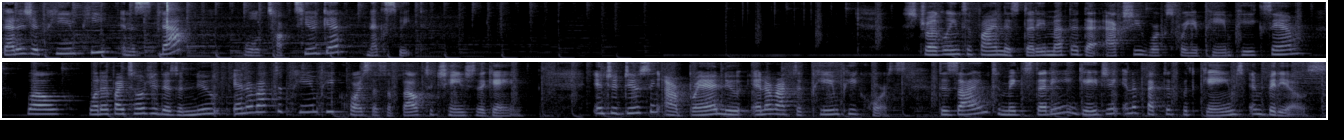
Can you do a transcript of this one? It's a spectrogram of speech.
That is your PMP in a snap. We'll talk to you again next week. Struggling to find a study method that actually works for your PMP exam? Well, what if I told you there's a new interactive PMP course that's about to change the game? Introducing our brand new interactive PMP course designed to make studying engaging and effective with games and videos.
